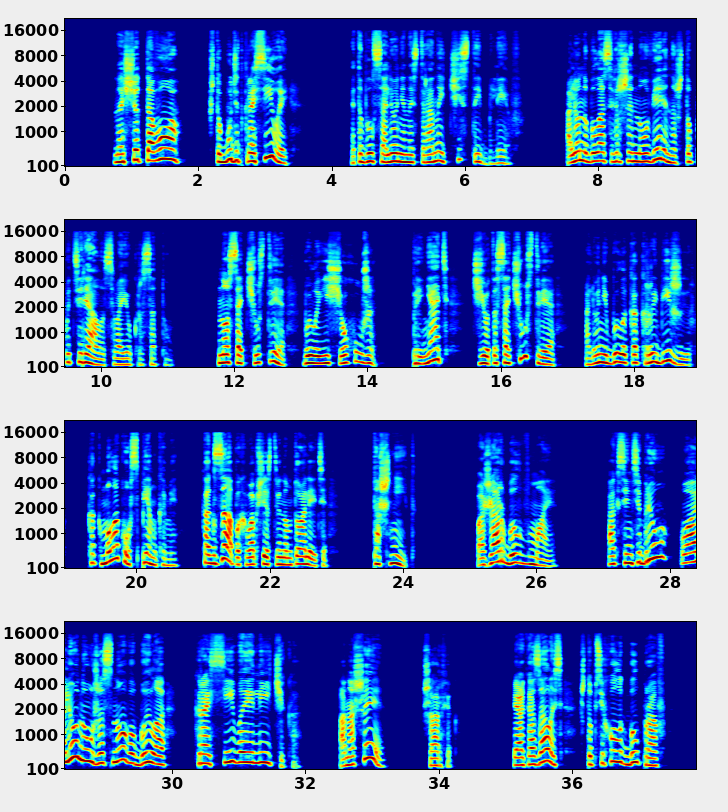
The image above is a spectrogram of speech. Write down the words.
Насчет того, что будет красивой, это был с Алёниной стороны чистый блеф. Алена была совершенно уверена, что потеряла свою красоту. Но сочувствие было еще хуже. Принять чье-то сочувствие Алене было как рыбий жир, как молоко с пенками, как запах в общественном туалете. Тошнит. Пожар был в мае. А к сентябрю у Алены уже снова было красивое личико, а на шее — шарфик. И оказалось, что психолог был прав.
